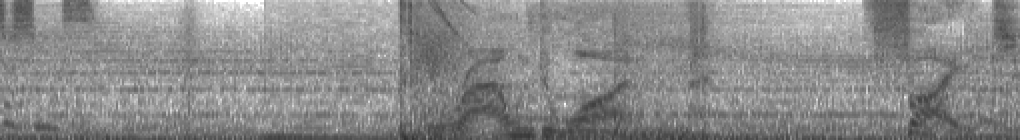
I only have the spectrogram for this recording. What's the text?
謝します Round one. Fight.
